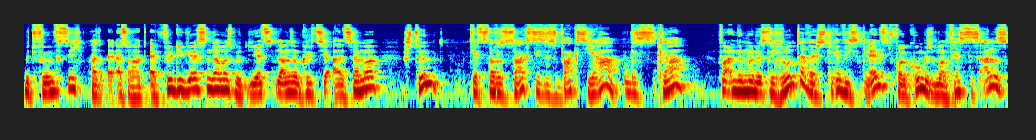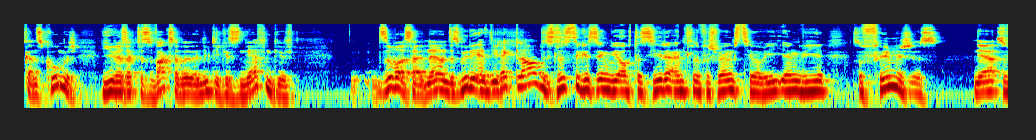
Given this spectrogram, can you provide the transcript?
mit 50 hat, also hat Äpfel gegessen damals, mit jetzt langsam kriegt sie Alzheimer. Stimmt. Jetzt, da du sagst, dieses Wachs, ja, das ist klar. Vor allem, wenn man das nicht runterwäscht, gell, wie es glänzt, voll komisch. Man fässt es an, das ist ganz komisch. Jeder sagt, das ist Wachs, aber wirklich ist es Nervengift. Sowas halt, ne? Und das würde er direkt glauben. Das Lustige ist irgendwie auch, dass jede einzelne Verschwörungstheorie irgendwie so filmisch ist. Ja. So,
